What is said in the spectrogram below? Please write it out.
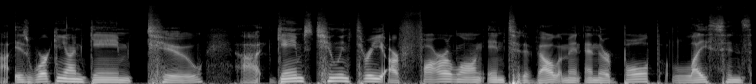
uh, is working on game two. Uh, games two and three are far along into development, and they're both licensed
